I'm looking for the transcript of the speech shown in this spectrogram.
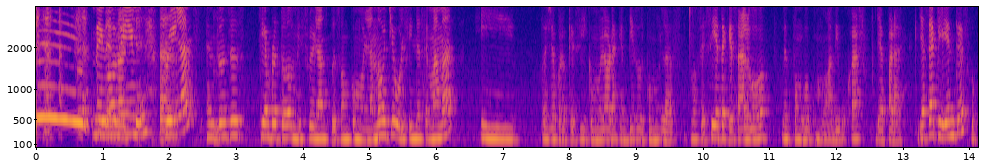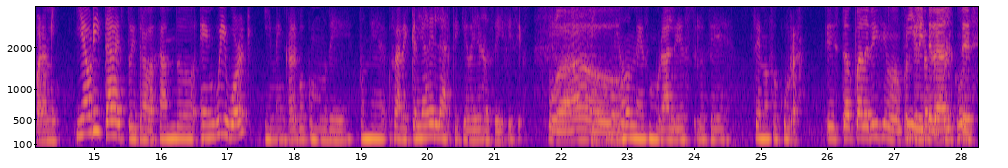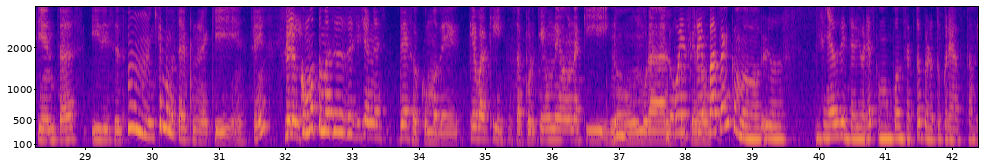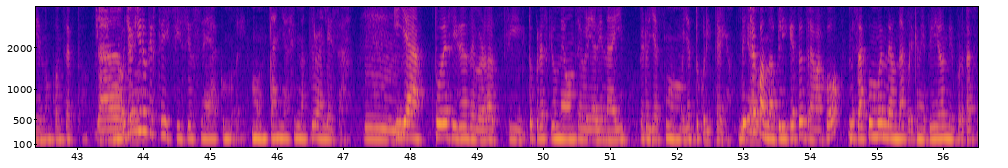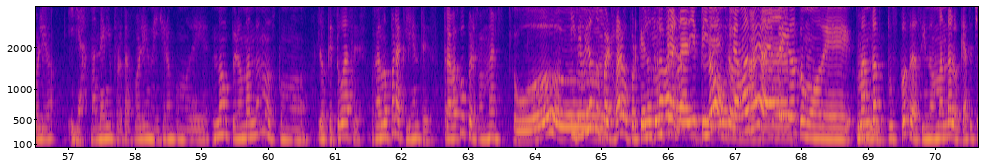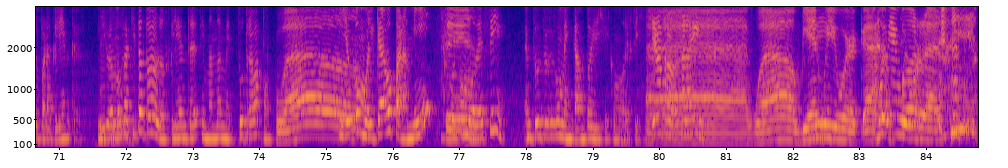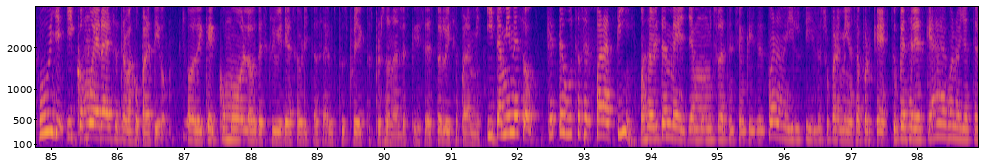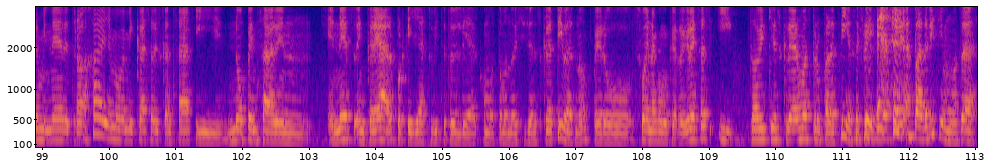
de, ¿De noche? Ah. freelance. Entonces, siempre todos mis freelance pues son como en la noche o el fin de semana. Y pues yo creo que sí, como la hora que empiezo es como las, no sé, siete que salgo, me pongo como a dibujar ya para, ya sea clientes o para mí. Y ahorita estoy trabajando en WeWork y me encargo como de poner, o sea, de crear el arte que va a ir en los edificios. Sí, ¡Wow! neones, murales, lo que se nos ocurra. Está padrísimo, porque literal cool. te sientas y dices, "Mm, ¿qué me gustaría poner aquí? ¿Sí? Sí. Pero ¿cómo tomas esas decisiones de eso? Como de, ¿qué va aquí? O sea, ¿por qué un neón aquí y no un mural? o Pues te no? pasan como los diseñadores de interiores como un concepto, pero tú creas también un concepto. Ah, como yo quiero que este edificio sea como de montañas y naturaleza. Mm. Y ya, tú decides de verdad si tú crees que un neón se vería bien ahí, pero ya es como muy a tu criterio. De hecho, cuando apliqué este trabajo, me sacó un buen de onda porque me pidieron mi portafolio y ya, mandé mi portafolio y me dijeron como de, no, pero mándanos como lo que tú haces. O sea, no para clientes, trabajo personal. Wow. Y se me hizo súper raro porque los Nunca trabajos... nadie pide no, eso. jamás me Ajá. había pedido como de manda tus cosas, sino manda lo que has hecho para clientes. Y dijeron, o sea, quita todos los clientes y mándame tu trabajo. Wow. Y yo como el que hago para mí, Sí. fue como de sí. Entonces eso me encantó y dije como de sí, quiero trabajar ahí. Ah, wow, bien Sí. WeWork. Ah, Muy bien WeWork. porras. Oye, ¿y cómo era ese trabajo para ti? O de qué, cómo lo describirías ahorita, o sea, tus proyectos personales que dices, esto lo hice para mí. Y también eso, ¿qué te gusta hacer para ti? O sea, ahorita me llamó mucho la atención que dices, bueno, y, y ilustro para mí, o sea, porque tú pensarías que, ay, bueno, ya terminé de trabajar, ya me voy a mi casa a descansar y no pensar en, en eso, en crear, porque ya estuviste todo el día como tomando decisiones creativas, ¿no? Pero suena como que regresas y todavía quieres crear más, pero para ti, o sea, que Sí. se hace padrísimo, o sea,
